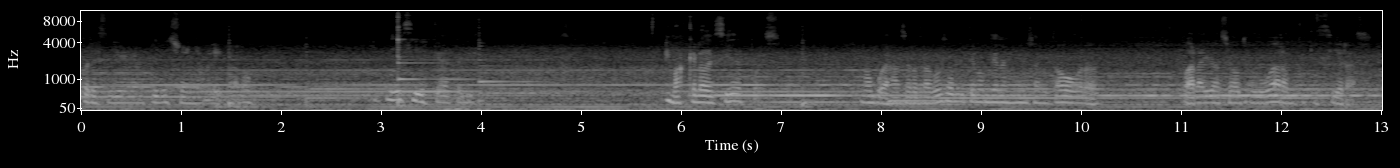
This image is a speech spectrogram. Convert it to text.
persiguen el puto sueño americano. Y tú decides quedarte aquí. Y más que lo decides, pues no puedes hacer otra cosa porque no tienes un centavo para ir hacia otro lugar, aunque quisieras.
